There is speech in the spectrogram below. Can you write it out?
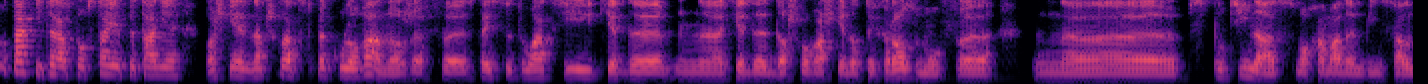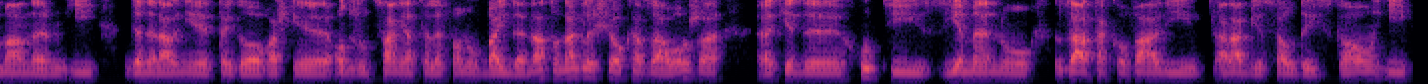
No tak, i teraz powstaje pytanie, właśnie na przykład spekulowano, że w, z tej sytuacji, kiedy, mm, kiedy doszło właśnie do tych rozmów e, e, z Putina, z Mohammedem bin Salmanem i generalnie tego właśnie odrzucania telefonów Bidena, to nagle się okazało, że e, kiedy Huti z Jemenu zaatakowali Arabię Saudyjską i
